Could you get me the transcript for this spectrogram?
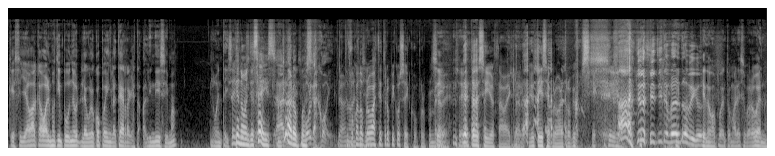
que que se llevaba a cabo al mismo tiempo una, la Eurocopa de Inglaterra, que estaba lindísima. 96. Que 96, claro, pues. Paul Gascoigne. Claro, Esto fue cuando 96. probaste Trópico Seco por primera Sí, vez. sí. Entonces sí, yo estaba ahí, claro. Yo te hice probar Trópico Seco. Sí. Ah, tú sí hiciste el trópico. Que no pueden tomar eso, pero bueno.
